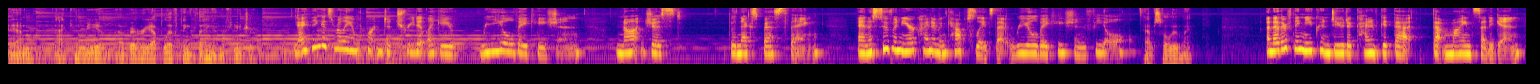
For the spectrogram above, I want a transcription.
And that can be a, a very uplifting thing in the future. I think it's really important to treat it like a real vacation, not just the next best thing. And a souvenir kind of encapsulates that real vacation feel. Absolutely. Another thing you can do to kind of get that that mindset again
